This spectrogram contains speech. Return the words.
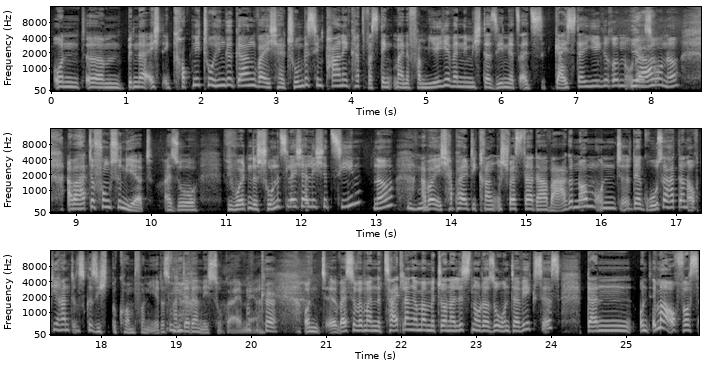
Und ähm, bin da echt inkognito hingegangen, weil ich halt schon ein bisschen Panik hatte. Was denkt meine Familie, wenn die mich da sehen jetzt als Geisterjägerin oder Ja. so, ne? Aber hatte funktioniert. Also wir wollten das schon ins Lächerliche ziehen, ne? Mhm. Aber ich habe halt die Krankenschwester da wahrgenommen und äh, der Große hat dann auch die Hand ins Gesicht bekommen von ihr. Das fand er dann nicht so geil mehr. Okay. Und äh, weißt du, wenn man eine Zeit lang immer mit Journalisten oder so unterwegs ist, dann und immer auch was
